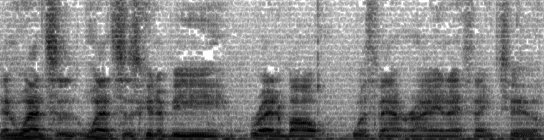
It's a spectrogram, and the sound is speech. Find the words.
and Wentz is, Wentz is going to be right about with Matt Ryan, I think too.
